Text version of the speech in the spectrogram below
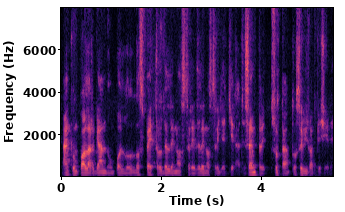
anche un po' allargando un po' lo, lo spettro delle nostre, delle nostre, chiacchierate, sempre soltanto se vi fa piacere.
